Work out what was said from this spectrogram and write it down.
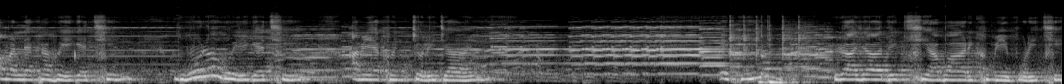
আমার লেখা হয়ে গেছে ভোরও হয়ে গেছে, আমি এখন চলে যাই। একই রাজা দেখছি আবার ঘুমিয়ে পড়েছি।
